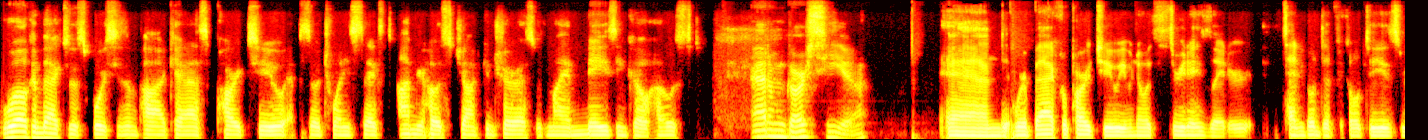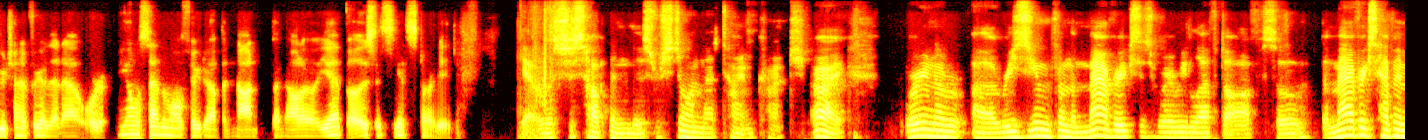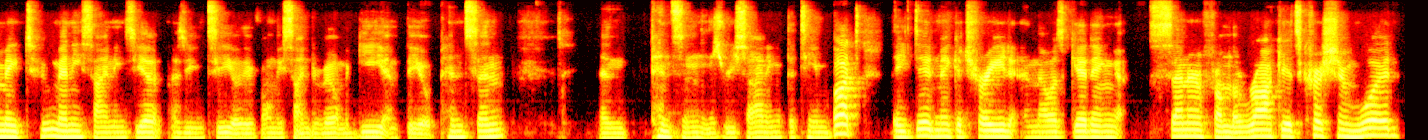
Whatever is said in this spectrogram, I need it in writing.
Welcome back to the Sports Season Podcast, Part 2, Episode 26. I'm your host, John Contreras, with my amazing co host. Adam Garcia. And we're back for Part 2, even though it's three days later. Technical difficulties, we are trying to figure that out, or we almost have them all figured out, but not but not all yet. But let's just get started. Yeah, let's just hop in this. We're still on that time crunch. All right we're gonna uh, resume from the Mavericks is where we left off. So the Mavericks haven't made too many signings yet, as you can see. They've only signed JaVale McGee and Theo Pinson, and Pinson was re-signing with the team. But they did make a trade, and that was getting center from the Rockets, Christian Wood.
